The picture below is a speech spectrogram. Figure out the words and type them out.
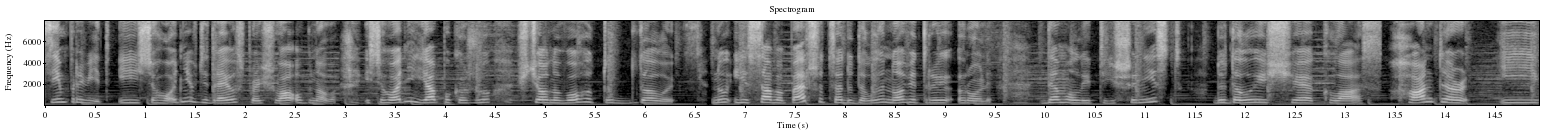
Всім привіт! І сьогодні в Дідреївс пройшла обнова. І сьогодні я покажу, що нового тут додали. Ну і саме перше це додали нові три ролі: Demolitionist, додали ще клас Hunter і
